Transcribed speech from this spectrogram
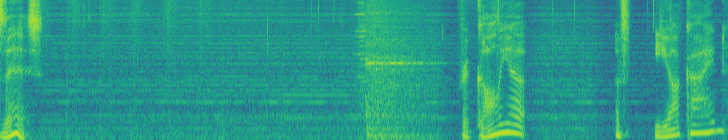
Is this? Regalia of Eochaid?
